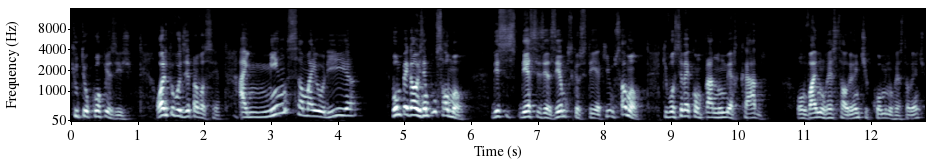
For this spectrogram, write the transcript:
que o teu corpo exige. Olha o que eu vou dizer para você. A imensa maioria. Vamos pegar o exemplo um salmão desses, desses exemplos que eu citei aqui, um salmão, que você vai comprar no mercado ou vai num restaurante e come no restaurante,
